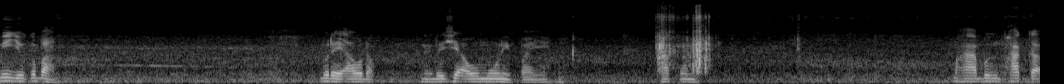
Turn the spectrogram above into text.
มีอยู่กับบาทบ่ได้เอาดอกนี่เลยสิเอาหมูนี่ไปพักมันมาหาบิ่งพักก็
